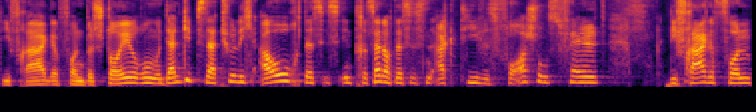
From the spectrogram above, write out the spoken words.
die Frage von Besteuerung. Und dann gibt's natürlich auch, das ist interessant, auch das ist ein aktives Forschungsfeld, die Frage von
